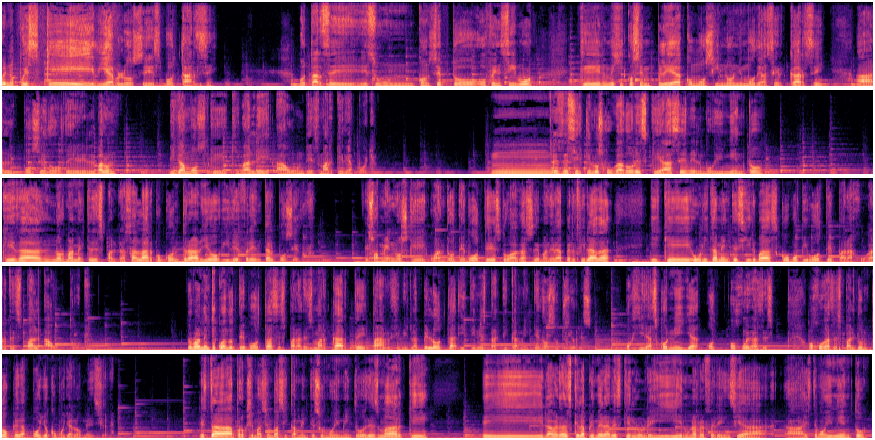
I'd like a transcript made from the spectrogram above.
Bueno, pues, ¿qué diablos es votarse? Votarse es un concepto ofensivo que en México se emplea como sinónimo de acercarse al poseedor del balón. Digamos que equivale a un desmarque de apoyo. Mm, es decir, que los jugadores que hacen el movimiento quedan normalmente de espaldas al arco contrario y de frente al poseedor. Eso a menos que cuando te botes lo hagas de manera perfilada y que únicamente sirvas como pivote para jugar de espalda a un toque. Normalmente cuando te botas es para desmarcarte, para recibir la pelota y tienes prácticamente dos opciones. O giras con ella o, juegas, de, o juegas de espalda un toque de apoyo como ya lo mencioné. Esta aproximación básicamente es un movimiento de desmarque. Y la verdad es que la primera vez que lo leí en una referencia a este movimiento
